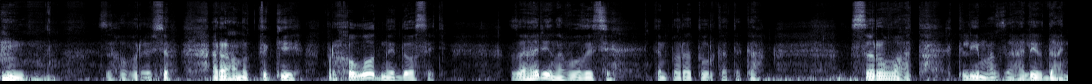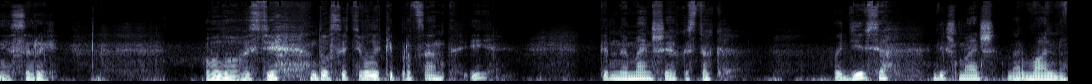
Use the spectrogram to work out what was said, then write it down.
заговорився. Ранок такий прохолодний досить. Взагалі на вулиці температурка така сировата. Клімат взагалі в Данії сирий. Вологості досить великий процент. І тим не менше якось так одівся більш-менш нормально.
